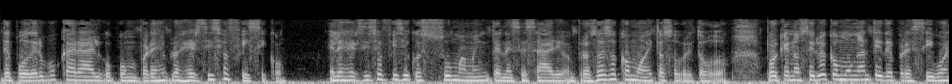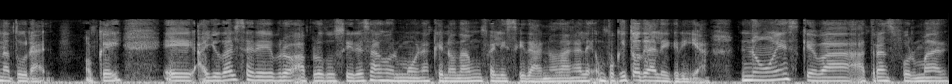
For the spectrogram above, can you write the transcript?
de poder buscar algo, como por ejemplo ejercicio físico. El ejercicio físico es sumamente necesario en procesos como estos sobre todo, porque nos sirve como un antidepresivo natural, ¿ok? Eh, ayuda al cerebro a producir esas hormonas que nos dan felicidad, nos dan un poquito de alegría. No es que va a transformar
